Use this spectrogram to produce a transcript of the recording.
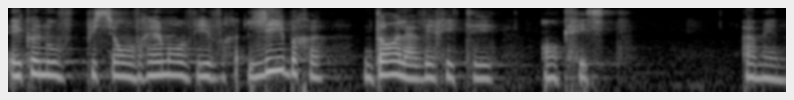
et que nous puissions vraiment vivre libres dans la vérité en Christ. Amen.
